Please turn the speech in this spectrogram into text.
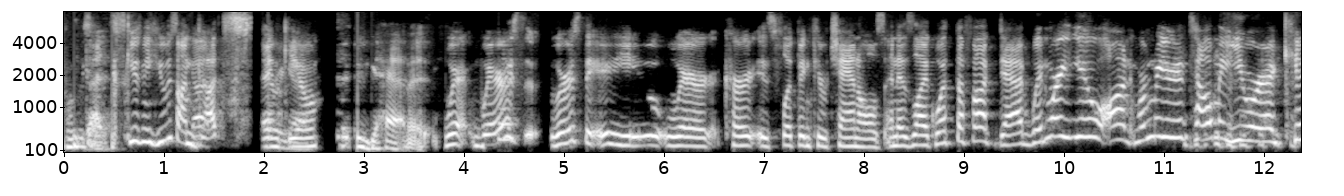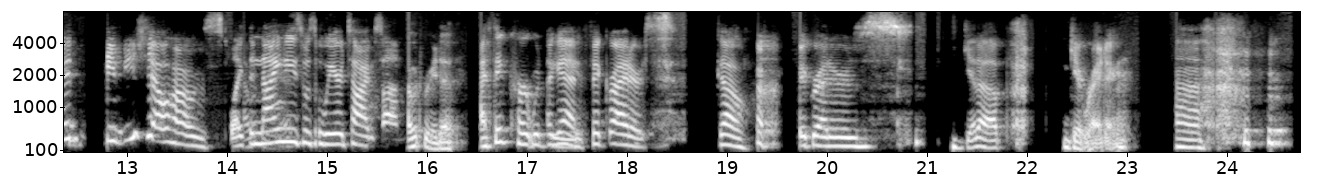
what was it? Excuse me, he was on Guts. Guts. Thank you. You have it. Where where's where's the AU where Kurt is flipping through channels and is like, "What the fuck, Dad? When were you on? When were you gonna tell me you were a kid TV show host? Like the Okay. '90s was a weird time, son." I would read it. I think Kurt would be Again, fic writers, go. Fic writers, get up, get writing. Uh,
